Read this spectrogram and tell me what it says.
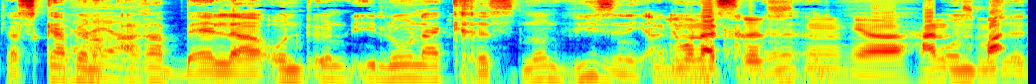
Das gab ja, noch Arabella und, und Ilona Christen und wie sie nicht alle Ilona ne? Christen, ne? ja, Hans und, äh,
